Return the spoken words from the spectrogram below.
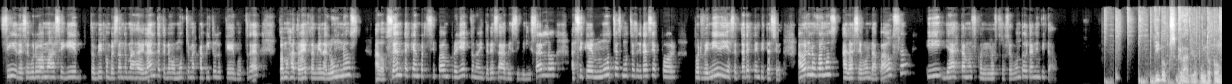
Sí, de seguro vamos a seguir también conversando más adelante. Tenemos muchos más capítulos que mostrar. Vamos a traer también alumnos a docentes que han participado en proyectos, nos interesa visibilizarlo. Así que muchas, muchas gracias por, por venir y aceptar esta invitación. Ahora nos vamos a la segunda pausa y ya estamos con nuestro segundo gran invitado. Divoxradio.com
